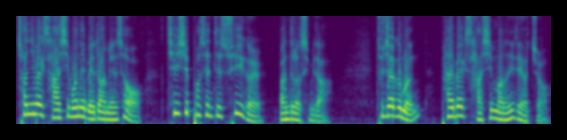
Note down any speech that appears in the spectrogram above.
1240원에 매도하면서 70% 수익을 만들었습니다. 투자금은 840만원이 되었죠.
